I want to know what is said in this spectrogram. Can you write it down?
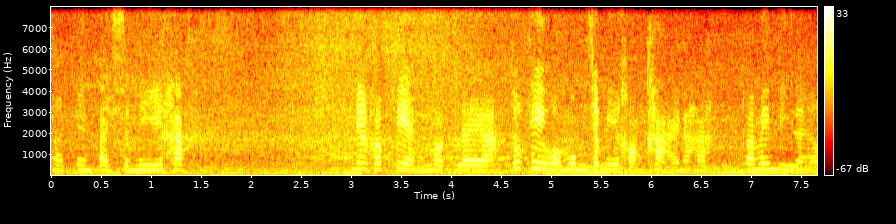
อ่าเป็นไปรษณีย์ค่ะ เนี่ยเขาเปลี่ยนหมดเลยอะทุกทีหัวมุมจะมีของขายนะคะ ก็ไม่มีแล้ว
